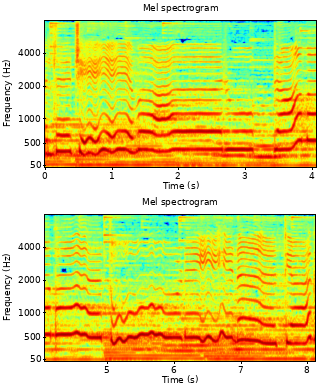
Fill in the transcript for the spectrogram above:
మలచేవారు రామ భక్తుడైన త్యాగ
